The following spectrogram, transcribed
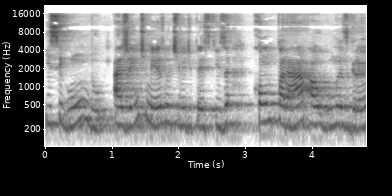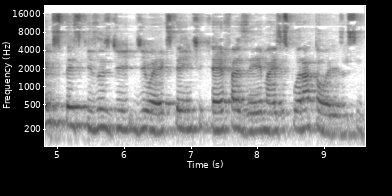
e segundo, a gente mesmo, o time de pesquisa, comprar algumas grandes pesquisas de, de UX que a gente quer fazer mais exploratórias, assim.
